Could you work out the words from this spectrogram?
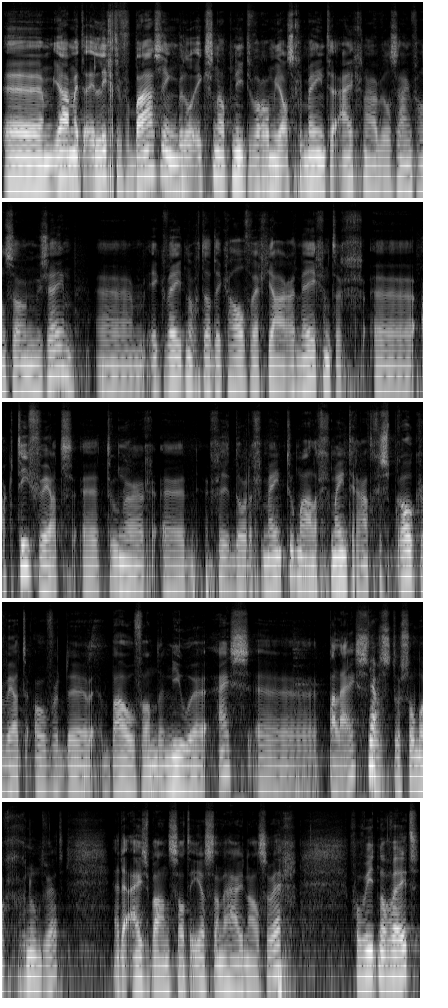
Ehm, ja, met een lichte verbazing. Ik, bedoel, ik snap niet waarom je als gemeente eigenaar wil zijn van zo'n museum. Ehm, ik weet nog dat ik halfweg jaren negentig uh, actief werd uh, toen er uh, door de gemeente, toenmalige gemeenteraad gesproken werd over de bouw van de nieuwe ijspaleis, ja. zoals het door sommigen genoemd werd. De ijsbaan zat eerst aan de Heidenhalseweg voor wie het nog weet.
